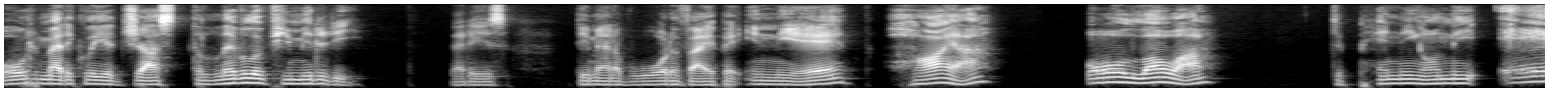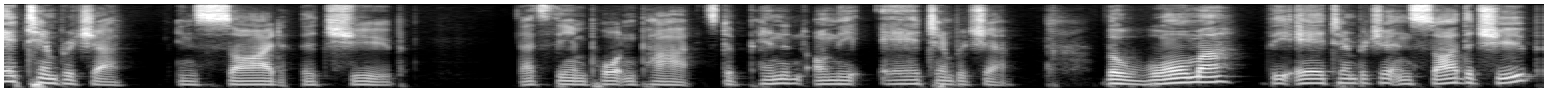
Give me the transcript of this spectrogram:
automatically adjust the level of humidity, that is, the amount of water vapor in the air higher or lower depending on the air temperature inside the tube. That's the important part. It's dependent on the air temperature. The warmer the air temperature inside the tube,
